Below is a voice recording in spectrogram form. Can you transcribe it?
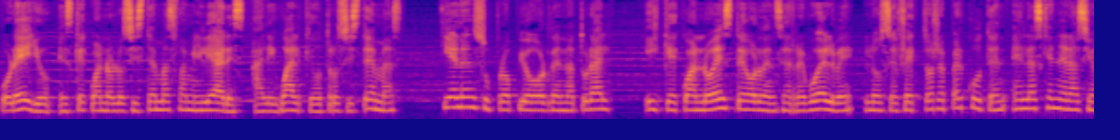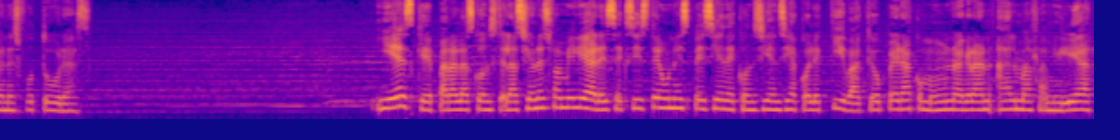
Por ello es que cuando los sistemas familiares, al igual que otros sistemas, tienen su propio orden natural, y que cuando este orden se revuelve, los efectos repercuten en las generaciones futuras. Y es que para las constelaciones familiares existe una especie de conciencia colectiva que opera como una gran alma familiar,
